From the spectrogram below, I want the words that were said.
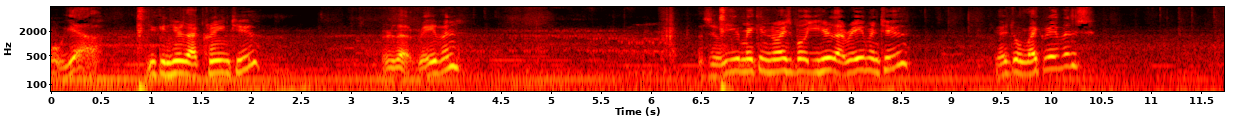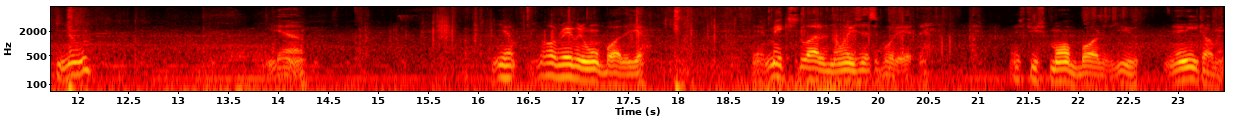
Oh yeah, you can hear that crane too? Or that raven? So you're making a noise about you hear that raven too? You guys don't like ravens? No? Yeah. Yep, well raven won't bother you. It makes a lot of noise, that's about it. It's too small to bother you. Tell me.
